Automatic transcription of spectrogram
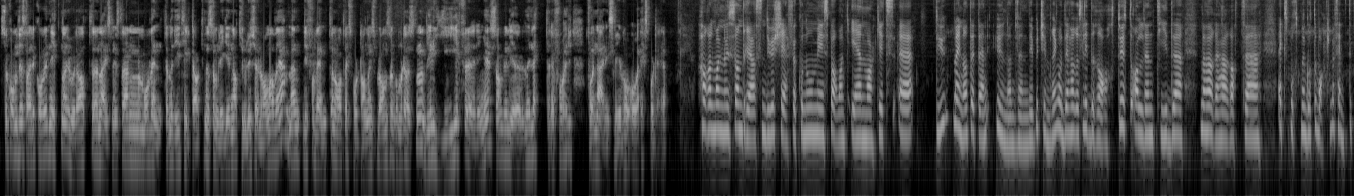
Så kom dessverre covid-19 og gjorde at eh, næringsministeren må vente med de tiltakene som ligger naturlig i kjølvannet av det. Men vi forventer nå at eksporthandlingsplanen som kommer til høsten vil gi føringer som vil gjøre det lettere for, for næringslivet å eksportere. Harald Magnus Andreassen, du er sjeføkonom i Sparebank1 Markets. Du mener at dette er en unødvendig bekymring, og det høres litt rart ut, all den tid eh, vi hører her at eh, eksporten har gått tilbake med 50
